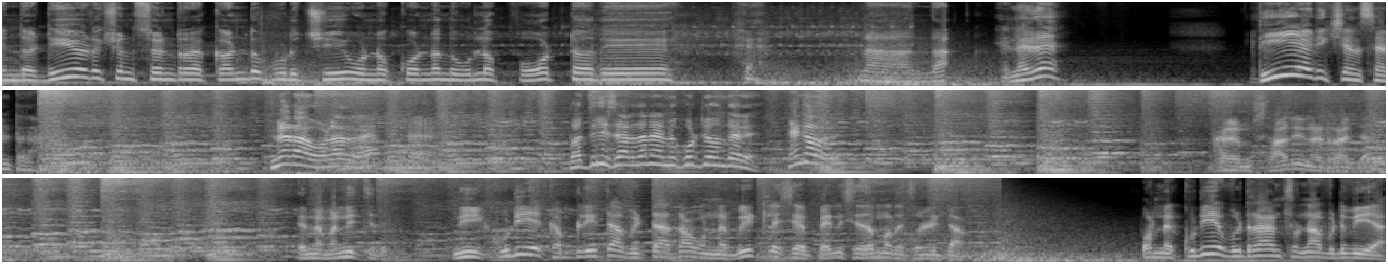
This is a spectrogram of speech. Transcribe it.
இந்த டி அடிக்ஷன் சென்டரை கண்டுபிடிச்சி உன்னை கொண்டு வந்து உள்ளே போட்டதே நான் தான் என்னது? டி அடிக்ஷன் சென்டரா என்னடா வளர்ற பத்ரி சார் தானே என்ன கூட்டி வந்தாரு? எங்க அவரு? I am sorry Nataraja. என்ன மன்னிச்சிடு. நீ குடியை கம்ப்ளீட்டா விட்டாதான் உன்னை வீட்டுல சேர்ப்பேன்னு சிதம்பரம் சொல்லிட்டான். உன்னை குடியை விடுறான்னு சொன்னா விடுவியா?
